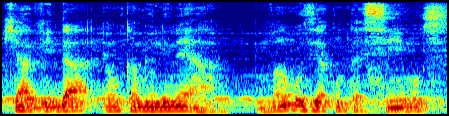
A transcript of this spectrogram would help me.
que a vida é um caminho linear. Vamos e acontecemos.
